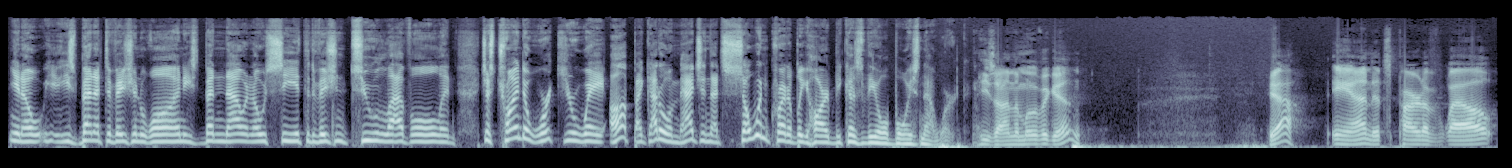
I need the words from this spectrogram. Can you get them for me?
You know, he- he's been at Division One, he's been now an OC at the Division Two level, and just trying to work your way up. I got to imagine that's so incredibly hard because of the old boys network. he's on the move again. Yeah, and it's part of well,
